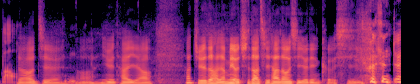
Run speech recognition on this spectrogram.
包。了解啊，因为它也要。他觉得好像没有吃到其他东西，有点可惜。对，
